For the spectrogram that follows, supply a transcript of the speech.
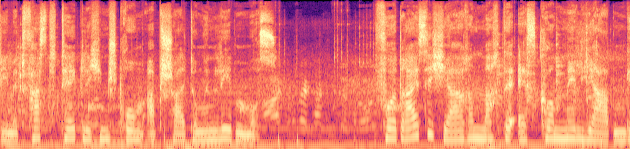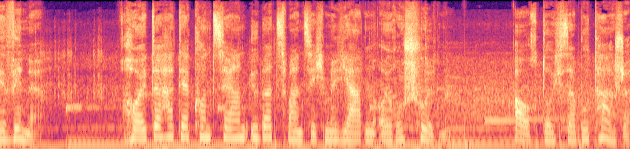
die mit fast täglichen Stromabschaltungen leben muss. Vor 30 Jahren machte Eskom Milliarden Gewinne. Heute hat der Konzern über 20 Milliarden Euro Schulden, auch durch Sabotage.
